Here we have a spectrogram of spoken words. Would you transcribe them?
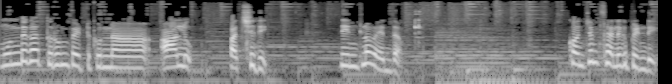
ముందుగా తురుము పెట్టుకున్న ఆలు పచ్చిది దీంట్లో వేద్దాం. కొంచెం శనగపిండి.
